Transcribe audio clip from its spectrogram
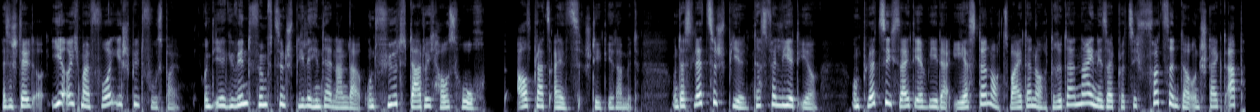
Also stellt ihr euch mal vor, ihr spielt Fußball und ihr gewinnt 15 Spiele hintereinander und führt dadurch Haus hoch. Auf Platz 1 steht ihr damit. Und das letzte Spiel, das verliert ihr. Und plötzlich seid ihr weder Erster noch Zweiter noch Dritter. Nein, ihr seid plötzlich 14. und steigt ab.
